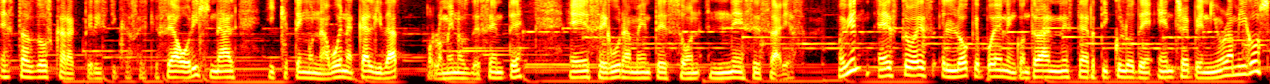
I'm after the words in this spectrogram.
estas dos características, el que sea original y que tenga una buena calidad, por lo menos decente, eh, seguramente son necesarias. Muy bien, esto es lo que pueden encontrar en este artículo de Entrepreneur amigos.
